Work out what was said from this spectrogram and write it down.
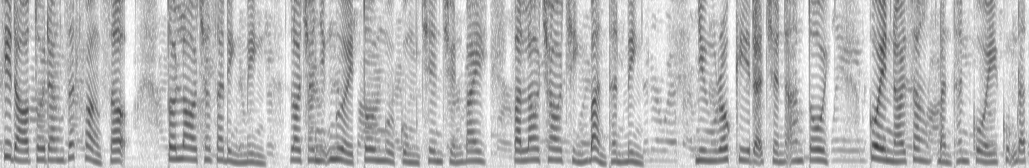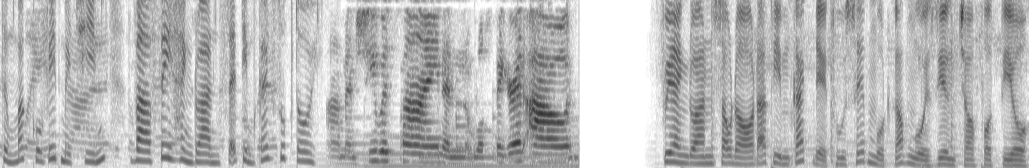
Khi đó tôi đang rất hoảng sợ. Tôi lo cho gia đình mình, lo cho những người tôi ngồi cùng trên chuyến bay và lo cho chính bản thân mình. Nhưng Rocky đã trấn an tôi. Cô ấy nói rằng bản thân cô ấy cũng đã từng mắc COVID-19 và phi hành đoàn sẽ tìm cách giúp tôi. Um, phi hành đoàn sau đó đã tìm cách để thu xếp một góc ngồi riêng cho Fortio,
